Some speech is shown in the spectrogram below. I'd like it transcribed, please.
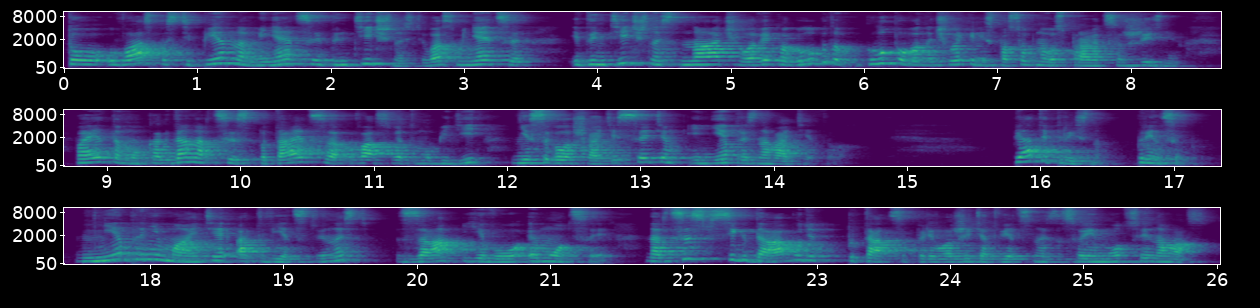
то у вас постепенно меняется идентичность, у вас меняется идентичность на человека глупого, на человека, неспособного справиться с жизнью. Поэтому, когда нарцисс пытается вас в этом убедить, не соглашайтесь с этим и не признавайте этого. Пятый признак, принцип. Не принимайте ответственность за его эмоции. Нарцисс всегда будет пытаться переложить ответственность за свои эмоции на вас.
